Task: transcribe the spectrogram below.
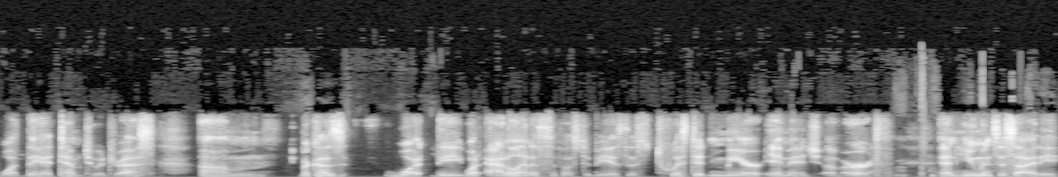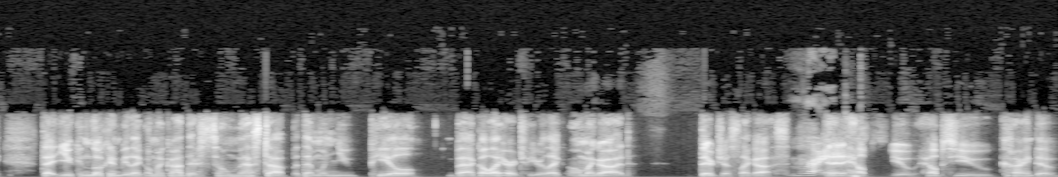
what they attempt to address. Um, because what the what Attilan is supposed to be is this twisted mirror image of Earth and human society that you can look and be like, oh my God, they're so messed up. But then when you peel back a layer or two, you're like, oh my God, they're just like us right. and it helps you helps you kind of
